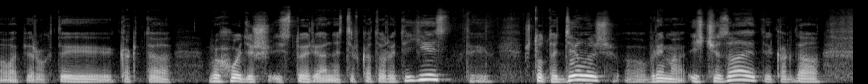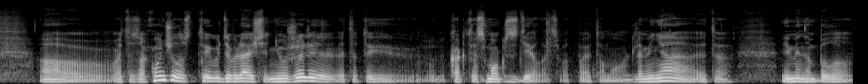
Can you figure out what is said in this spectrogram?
во-первых, ты как-то выходишь из той реальности, в которой ты есть, ты что-то делаешь, время исчезает, и когда э, это закончилось, ты удивляешься, неужели это ты как-то смог сделать. Вот поэтому для меня это именно было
